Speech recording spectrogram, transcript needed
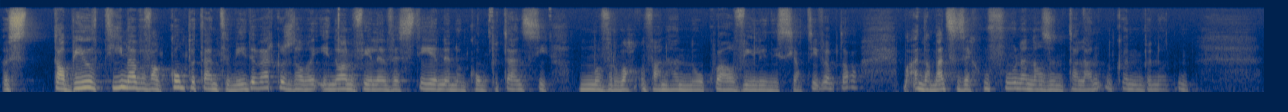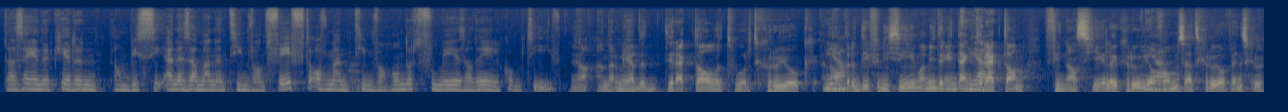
een stabiel team hebben van competente medewerkers, dat we enorm veel investeren in hun competentie. We verwachten van hen ook wel veel initiatief op dat. Maar, en dat mensen zich goed voelen en dat ze hun talenten kunnen benutten. Dat is eigenlijk een keer een ambitie. En is dat met een team van 50 of met een team van 100? Voor mij is dat eigenlijk om die. Ja, en daarmee heb je direct al het woord groei ook een andere definitie gegeven. Want iedereen denkt direct aan financiële groei of omzetgroei of winstgroei.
